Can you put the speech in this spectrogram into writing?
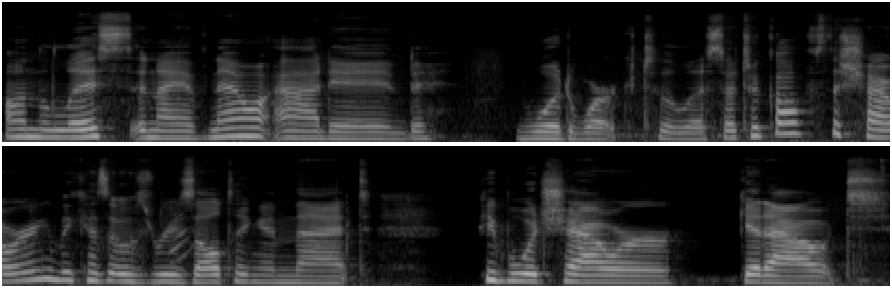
on the list, and I have now added woodwork to the list. I took off the showering because it was resulting in that people would shower, get out,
